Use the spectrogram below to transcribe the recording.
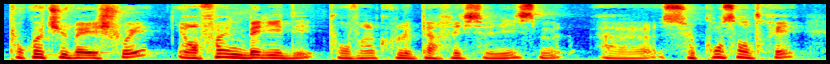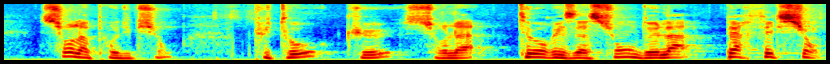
pourquoi tu vas échouer? Et enfin, une belle idée pour vaincre le perfectionnisme, se concentrer sur la production plutôt que sur la théorisation de la perfection.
